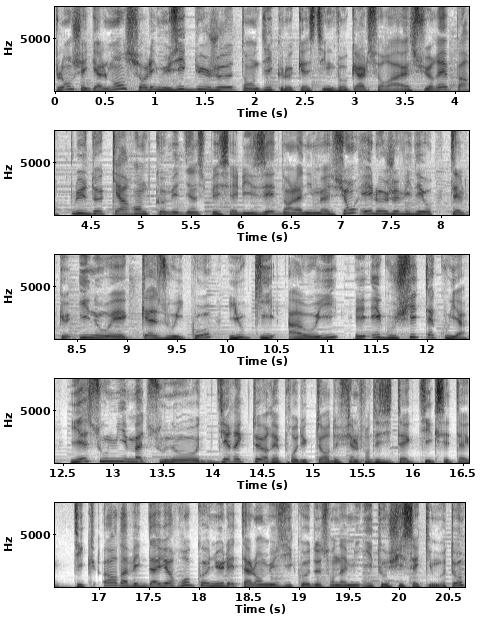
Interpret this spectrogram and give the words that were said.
planche également sur les musiques du jeu, tandis que le casting vocal sera assuré par plus de 40 comédiens spécialisés dans l'animation et le jeu vidéo, tels que Inoue Kazuhiko, Yuki Aoi et Eguchi Takuya. Yasumi Matsuno, directeur et producteur de Final Fantasy Tactics et Tactics Horde, avait d'ailleurs reconnu les talents musicaux de son ami Hitoshi Sakimoto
